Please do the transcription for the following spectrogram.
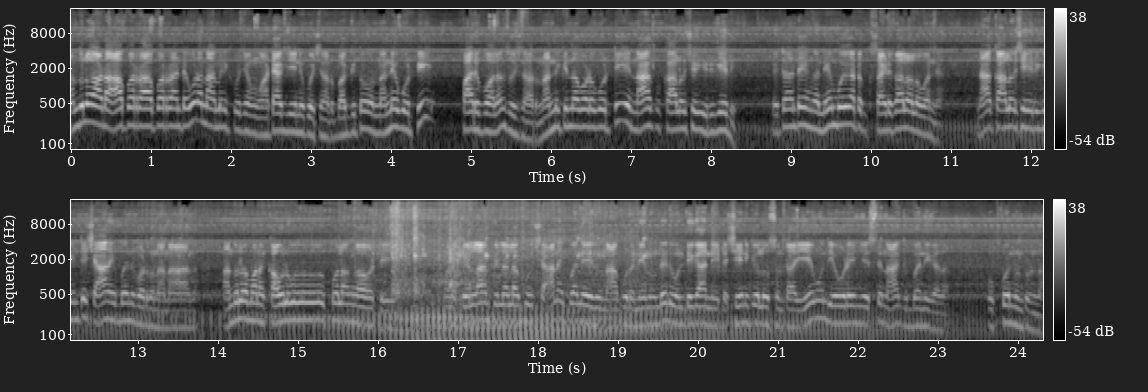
అందులో ఆడ ఆపర్ ఆపర్ అంటే కూడా నా మీద కొంచెం అటాక్ చేయడానికి వచ్చినారు. బగ్గితో నన్నే కొట్టి పారిపోవాలని చూసినారు. నన్ను కింద పడగొట్టి నాకు కాలో చేయి ఇరిగేది. ఎట్లా అంటే ఇంకా నేను పోయి అటు సైడ్ కాలంలో పడినా. నా కాలో చేయి ఇరిగింటే చాలా ఇబ్బంది పడుతున్నా. నా అందులో మన కౌలు కులం కాబట్టి పిల్ల పిల్లలకు చాలా ఇబ్బంది అయ్యేది. నాకు కూడా నేను ఉండేది ఒంటిగా నీట చేనికి వస్తుంటా. ఏముంది? ఎవడేం చేస్తే నాకు ఇబ్బంది కదా. ఒక్కొని ఉంటున్నా.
